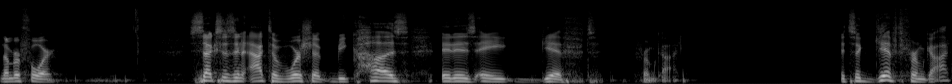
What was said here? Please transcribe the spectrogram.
Number four, Sex is an act of worship because it is a gift from God. It's a gift from God.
